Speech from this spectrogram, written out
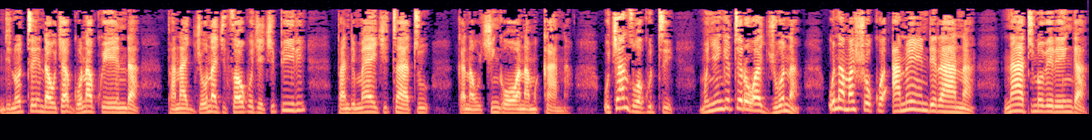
Ndinotenda uchagona kuenda pana jona chitsauko chechipiri pandima yechitatu kana uchinge wawana mukana. Uchanzwa kuti munyengetero wajona una mashoko anoenderana naatinoverenga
